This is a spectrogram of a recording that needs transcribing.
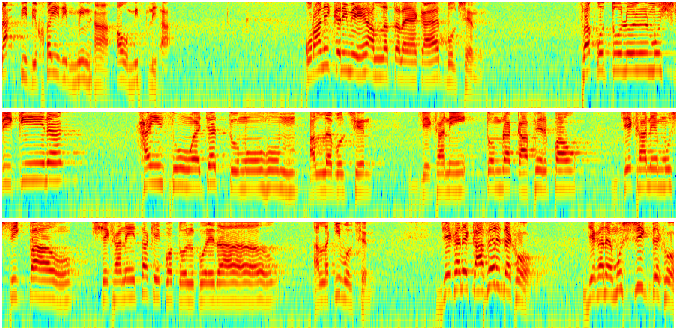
নাতি বিখয়রি মিনহা আও মিথলিহা কোরআনে করিমে আল্লাহ তালা এক আয়াত বলছেন, ফাকতুলুল মুশরিকিনা হাইসু ওয়াজাতুমুহুম আল্লাহ বলছেন, যেখানে তোমরা কাফের পাও, যেখানে মুশরিক পাও, সেখানেই তাকে কতল করে দাও। আল্লাহ কি বলছেন? যেখানে কাফের দেখো, যেখানে মুশরিক দেখো,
